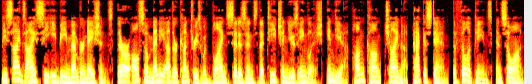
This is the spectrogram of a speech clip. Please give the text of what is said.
Besides ICEB member nations, there are also many other countries with blind citizens that teach and use English, India, Hong Kong, China, Pakistan, the Philippines, and so on.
